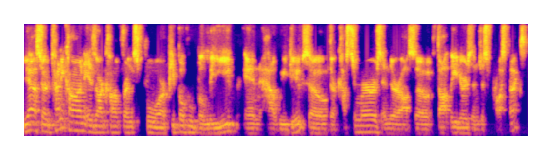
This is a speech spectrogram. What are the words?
Yeah, so TinyCon is our conference for people who believe in how we do. So they're customers and they're also thought leaders and just prospects.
